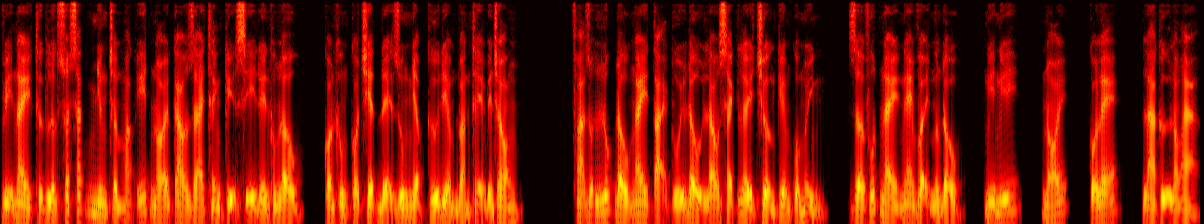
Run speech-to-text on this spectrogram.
Vị này thực lực xuất sắc nhưng trầm mặc ít nói cao dài thánh kỵ sĩ đến không lâu, còn không có triệt để dung nhập cứ điểm đoàn thể bên trong. Pha dội lúc đầu ngay tại túi đầu lau sạch lấy trường kiếm của mình giờ phút này nghe vậy ngẩng đầu, nghĩ nghĩ, nói, có lẽ là cự long a.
